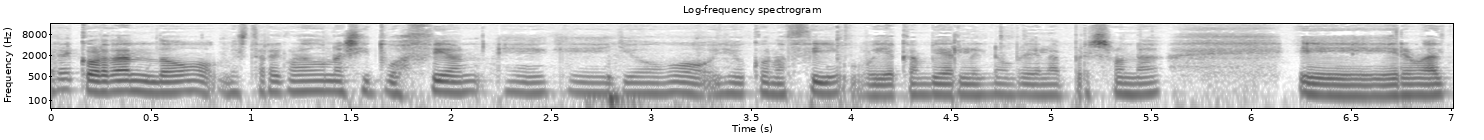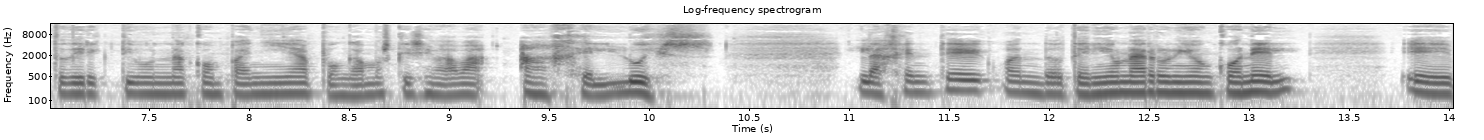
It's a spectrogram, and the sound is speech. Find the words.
recordando, me está recordando una situación eh, que yo, yo conocí, voy a cambiarle el nombre de la persona, eh, era un alto directivo en una compañía, pongamos que se llamaba Ángel Luis. La gente cuando tenía una reunión con él eh,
